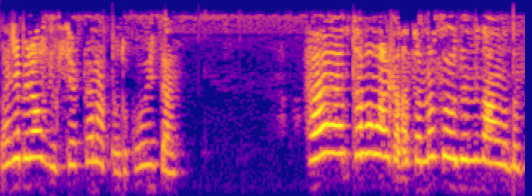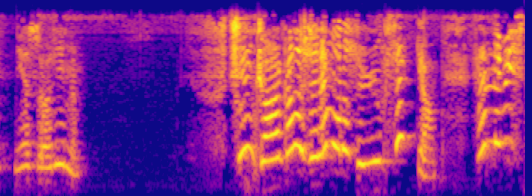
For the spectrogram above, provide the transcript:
Bence biraz yüksekten atladık o yüzden. Tamam arkadaşlar nasıl öldüğümüzü anladım. Niye söyleyeyim mi? Çünkü arkadaşlar hem orası yüksek ya hem de biz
